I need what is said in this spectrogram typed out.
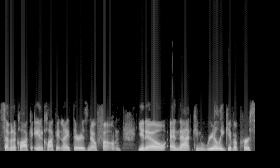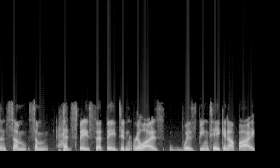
seven o'clock, eight o'clock at night, there is no phone, you know, and that can really give a person some, some headspace that they didn't realize was being taken up by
